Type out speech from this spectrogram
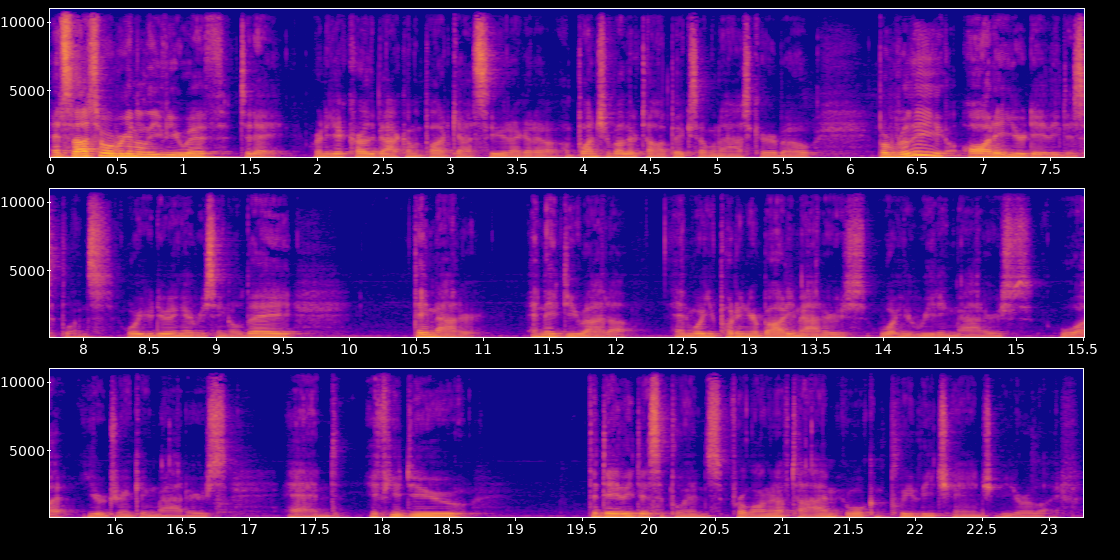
And so that's what we're going to leave you with today. We're going to get Carly back on the podcast soon. I got a, a bunch of other topics I want to ask her about. But really audit your daily disciplines, what you're doing every single day. They matter and they do add up. And what you put in your body matters, what you're reading matters, what you're drinking matters. And if you do the daily disciplines for a long enough time, it will completely change your life.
